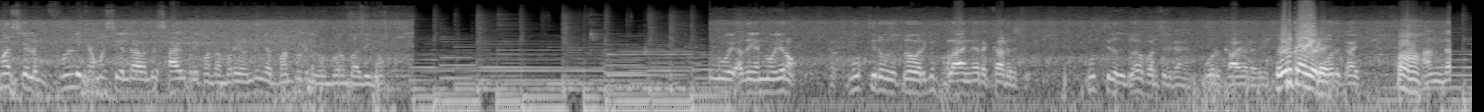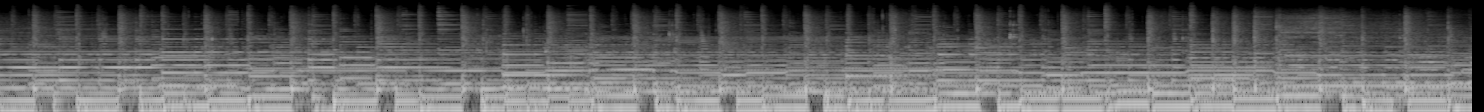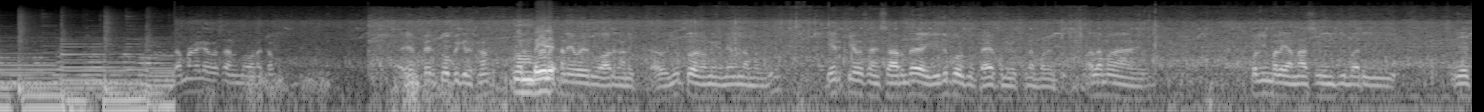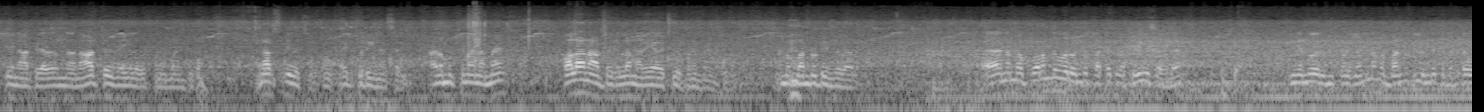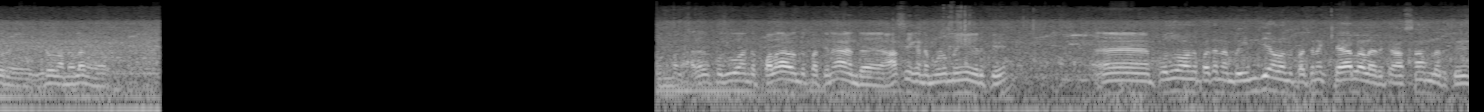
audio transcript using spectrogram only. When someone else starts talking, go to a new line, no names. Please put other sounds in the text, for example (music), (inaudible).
Commercial fully கமர்ஷியலாக வந்து சாகுபடி பண்ணுற முறை வந்து இங்கே பண்ருட்டியில் ரொம்ப ரொம்ப அதிகம். அது என் உயரம். நூற்றி இருபது கிலோ வரைக்கும் பலாங்க ரெக்கார்டு இருக்குது நூற்றி இருபது கிலோ பறிச்சிருக்காங்க. ஒரு காயோட.
ஒரு காயோட?
ஒரு காய். அந்த பேர் கோபிகிருஷ்ணன்
நம்ம
விற்பனை உயர்வு ஆர்கானிக் யூடியூப் ஆர்கானிக் நேமில் வந்து இயற்கை விவசாயம் சார்ந்த இடுபொருட்கள் தயார் பண்ணி விற்பனை பண்ணிட்டு அது இல்லாமல் கொல்லிமலை அன்னாசி இஞ்சி மாதிரி இயற்கை நாட்டு அதாவது இந்த நாட்டு விதைகளை விற்பனை பண்ணிட்டு இருக்கோம். நர்சரி வச்சுருக்கோம் எக்ஸ்போர்ட்டிங் நர்சரி. அதில் முக்கியமாக நம்ம பல நாட்டுகள்லாம் நிறையா வச்சு விற்பனை பண்ணிட்டு இருக்கோம். நம்ம பண்ருட்டின்றதால நம்ம பிறந்த ஊர் வந்து பக்கத்தில் பெரிய சைடில். இங்கேருந்து ஒரு முப்பது கிலோமீட்டர் நம்ம பண்ருட்டிலேருந்து கிட்டத்தட்ட ஒரு இருபது ஆண்டுகளாக பொதுவாக அந்த பலா வந்து பார்த்தீங்கன்னா அந்த ஆசிய கண்டம் முழுமையும் இருக்குது பொதுவாக வந்து பார்த்தா நம்ம இந்தியாவில் வந்து பார்த்தீங்கன்னா கேரளாவில் இருக்குது அஸ்ஸாமில் இருக்குது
